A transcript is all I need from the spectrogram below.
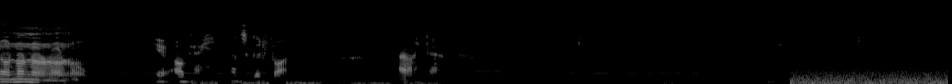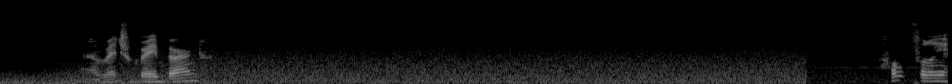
No, no, no, no, no. Here, okay. That's a good spot. I like that. Retrograde burn. Hopefully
